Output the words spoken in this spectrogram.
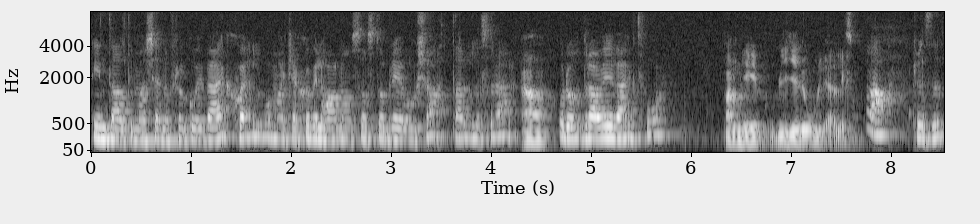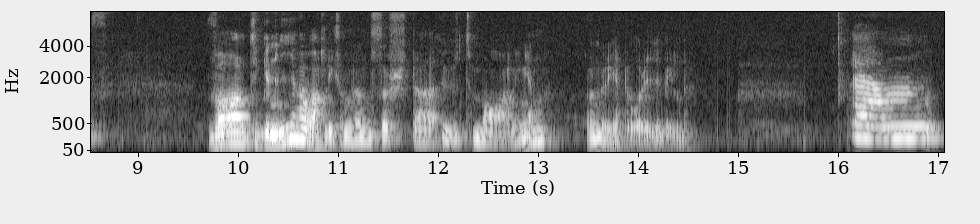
det är inte alltid man känner för att gå iväg själv och man kanske vill ha någon som står bredvid och tjatar eller sådär. Ja. Och då drar vi iväg två. Men det blir ju roligare liksom. Ja, precis. Vad tycker ni har varit liksom den största utmaningen under ert år i bild? Um,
